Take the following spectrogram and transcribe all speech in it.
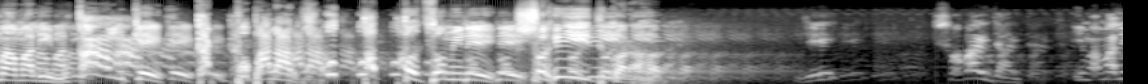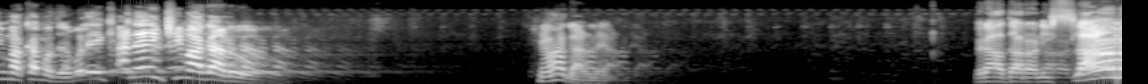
ইমাম আলী মাকামকে উত্তপ্ত জমিনে শহীদ করা হবে। জি সবাই জানতেন। ইমাম আলী মাকাম বলে এখানেই খিমা গাড়ো। খিমা গাড়লেন ব্রাদারান ইসলাম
